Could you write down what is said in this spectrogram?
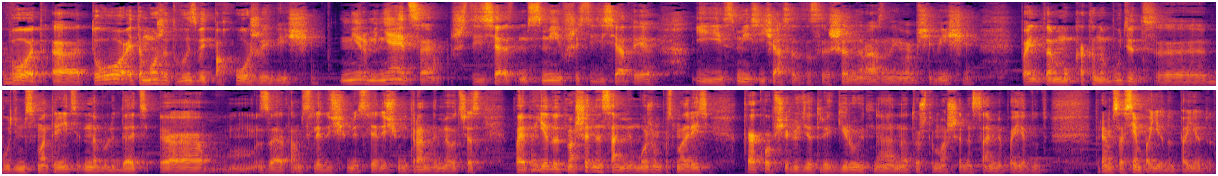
вот, э, то это может вызвать похожие вещи. Мир меняется, 60, СМИ в 60-е и СМИ сейчас это совершенно разные вообще вещи. Поэтому как оно будет, э, будем смотреть, наблюдать э, за там, следующими, следующими трендами. Вот сейчас поедут машины сами, можем посмотреть, как вообще люди отреагируют на, на то, что машины сами поедут, прям совсем поедут, поедут.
